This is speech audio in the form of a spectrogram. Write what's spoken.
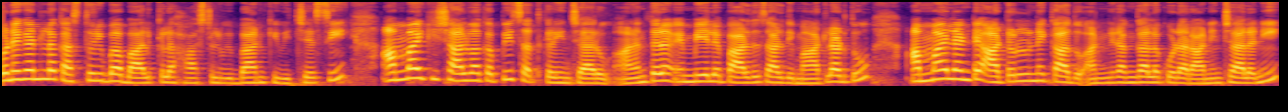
Konagandla Kasturba బాలికల హాస్టల్ విభానికి విచ్చేసి అమ్మాయికి శాల్వా కప్పి సత్కరించారు. అనంతరం ఎమ్మెల్యే పార్థసారథి మాట్లాడుతూ అమ్మాయిలంటే ఆటల్లోనే కాదు అన్ని రంగాల్లో కూడా రాణించాలని.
